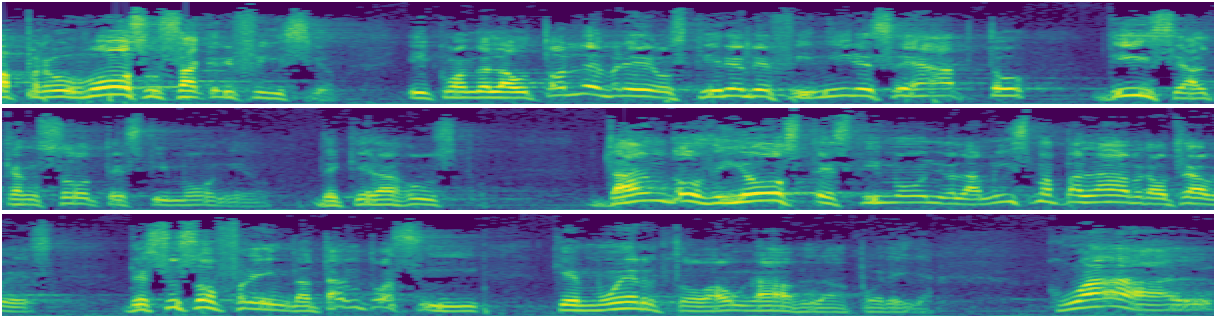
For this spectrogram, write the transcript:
aprobó su sacrificio. Y cuando el autor de Hebreos quiere definir ese acto, dice, alcanzó testimonio de que era justo. Dando Dios testimonio, la misma palabra otra vez, de sus ofrendas, tanto así que muerto aún habla por ella. ¿Cuál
